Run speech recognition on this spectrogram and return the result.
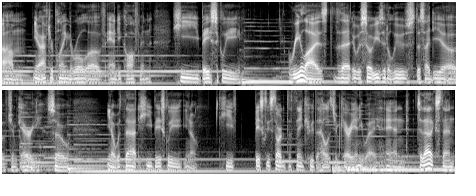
Um, you know, after playing the role of Andy Kaufman, he basically realized that it was so easy to lose this idea of Jim Carrey. So, you know, with that, he basically, you know, he basically started to think who the hell is Jim Carrey anyway. And to that extent,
